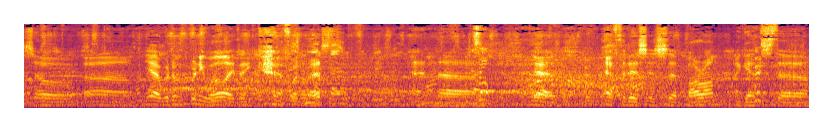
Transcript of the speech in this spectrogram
So um, yeah, we're doing pretty well, I think, for the rest. And uh, yeah, after this is uh, Bahram against um,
